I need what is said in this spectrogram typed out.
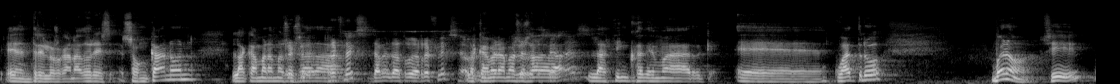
entre los ganadores son Canon, la cámara más usada... Reflex, dame el dato de Reflex. La cámara más usada, la 5 de Mark eh, 4. Bueno, sí,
